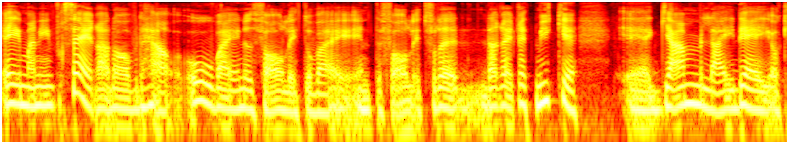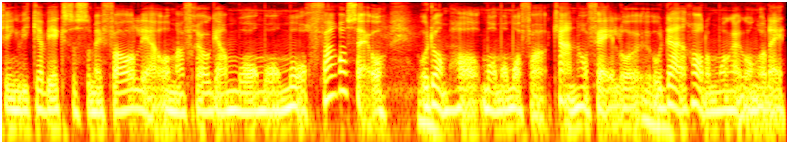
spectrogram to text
Är man intresserad av det här, oh, vad är nu farligt och vad är inte farligt? För det där är rätt mycket eh, gamla idéer kring vilka växter som är farliga om man frågar mormor och morfar och så. Och de har, mormor och morfar kan ha fel och, och där har de många gånger det.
